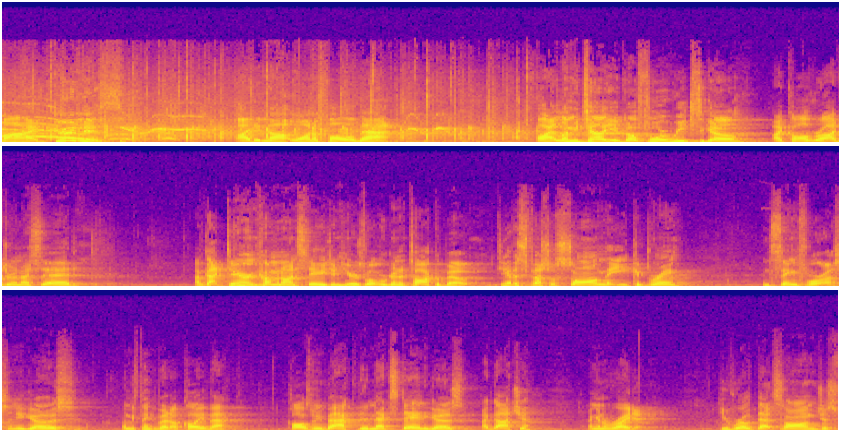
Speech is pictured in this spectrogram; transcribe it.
My goodness. I did not want to follow that. All right, let me tell you, about four weeks ago, I called Roger and I said, I've got Darren coming on stage, and here's what we're going to talk about. Do you have a special song that you could bring and sing for us? And he goes, Let me think about it. I'll call you back. Calls me back the next day and he goes, I got you. I'm going to write it. He wrote that song just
